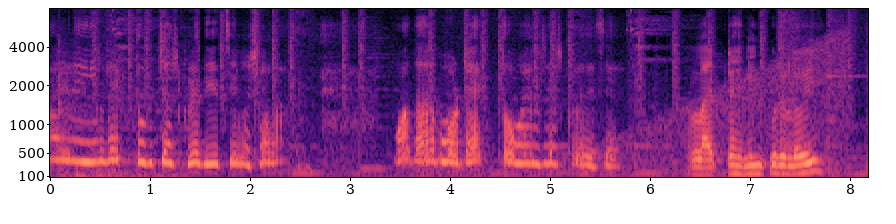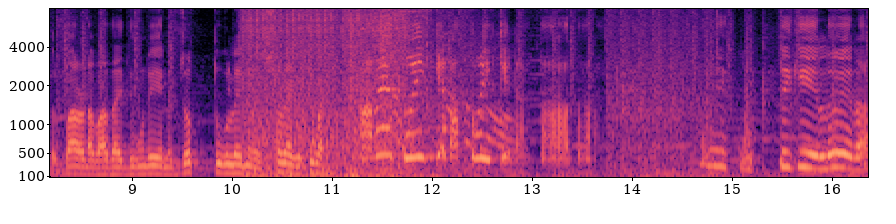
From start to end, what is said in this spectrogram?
আর হেল একদম শেষ করে দিয়েছিল শালা। মাদার বোর্ড একদম হেল শেষ করে দিয়েছে। লাইফটা হিলিং করে লই। তোর বারোটা বাধাই দিব রে, এনে যতগুলো এনে সবাইকে তুই আরে তুই কেনা তুই কেনা তারা তারা কোথেকে এলো এরা?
